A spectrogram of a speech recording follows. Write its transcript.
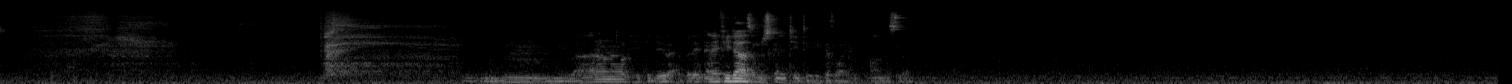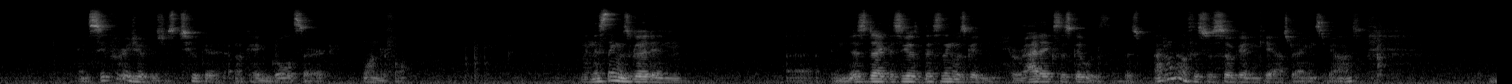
Hmm, I don't know if he could do that, but it, and if he does, I'm just gonna TT because, like, honestly. And Super Rejuve is just too good. Okay, Gold Sarc, wonderful. I mean, this thing was good in in this deck. This this thing was good in Hieratics. This good with this. I don't know if this was so good in Chaos Dragons, to be honest.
